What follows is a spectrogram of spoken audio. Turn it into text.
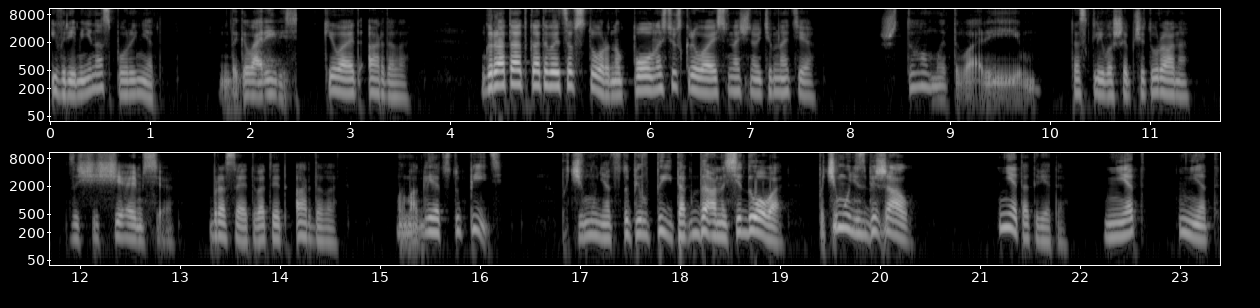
и времени на споры нет». «Договорились», — кивает Ардала. Грата откатывается в сторону, полностью скрываясь в ночной темноте. «Что мы творим?» — тоскливо шепчет Урана. «Защищаемся!» — бросает в ответ Ардала. «Мы могли отступить. Почему не отступил ты тогда на Седова? Почему не сбежал?» Нет ответа. Нет, нет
